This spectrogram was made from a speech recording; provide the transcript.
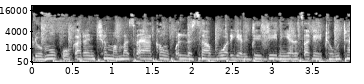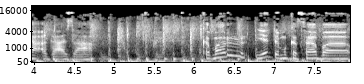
domin ƙoƙarin cimma matsaya kan kulla sabuwar yarjejeniyar tsagaita wuta a Gaza. Kamar yadda muka saba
